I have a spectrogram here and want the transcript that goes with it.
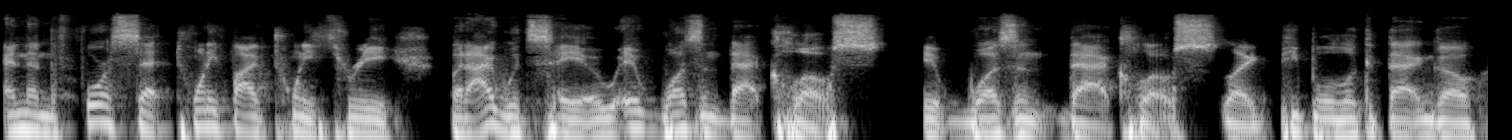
And then the fourth set, 25 23. But I would say it, it wasn't that close. It wasn't that close. Like people look at that and go,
